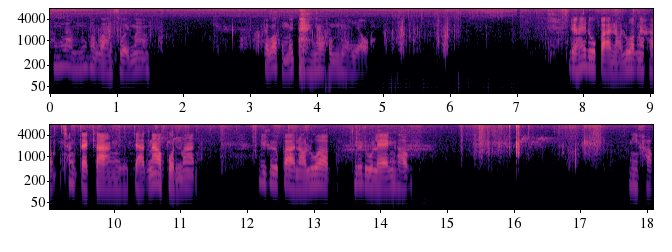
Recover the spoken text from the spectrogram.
ข้างล่างนู้นผักหวานสวยมาก แต่ว่าผมไม่ไปเพราผมเหนื่อยแล้ว เดี๋ยวให้ดูป่าหนอลวกนะครับ ช่างแตกต่างจากหน้าฝนมาก นี่คือป่าหนอลวกฤดูแล้งครับ นี่ครับ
